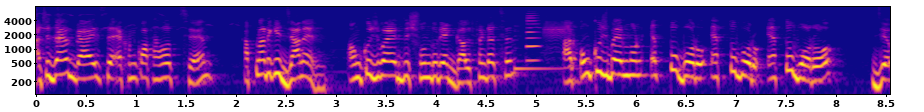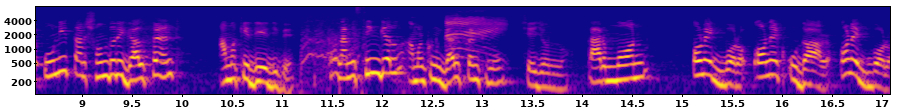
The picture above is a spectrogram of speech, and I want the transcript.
আচ্ছা যাই হোক গাইস এখন কথা হচ্ছে আপনারা কি জানেন অঙ্কুশ ভাইয়ের যে সুন্দরী এক গার্লফ্রেন্ড আছে? আর অঙ্কুশ ভাইয়ের মন এত বড় এত বড় এত বড় যে উনি তার সুন্দরী গার্লফ্রেন্ড আমাকে দিয়ে দিবে। কারণ আমি সিঙ্গেল আমার কোনো গার্লফ্রেন্ড নেই সেই জন্য তার মন অনেক বড়, অনেক উদার, অনেক বড়।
